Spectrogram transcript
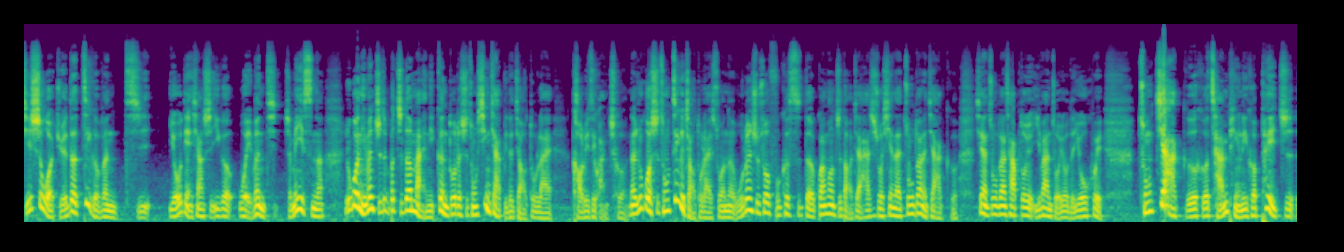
其实我觉得这个问题。有点像是一个伪问题，什么意思呢？如果你问值得不值得买，你更多的是从性价比的角度来考虑这款车。那如果是从这个角度来说呢？无论是说福克斯的官方指导价，还是说现在终端的价格，现在终端差不多有一万左右的优惠。从价格和产品力和配置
